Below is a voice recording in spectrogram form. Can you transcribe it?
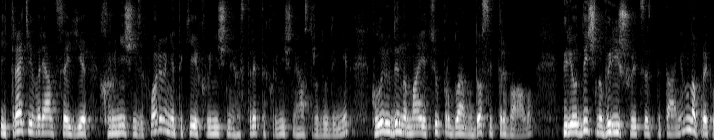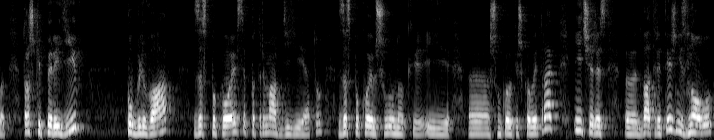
І третій варіант це є хронічні захворювання, такі як хронічний гастрит та хронічний гастродуоденіт, коли людина має цю проблему досить тривало, періодично вирішує це питання. Ну, наприклад, трошки переїв, поблював, заспокоївся, потримав дієту, заспокоїв шлунок і е, шлунково-кишковий тракт, і через е, 2-3 тижні знову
